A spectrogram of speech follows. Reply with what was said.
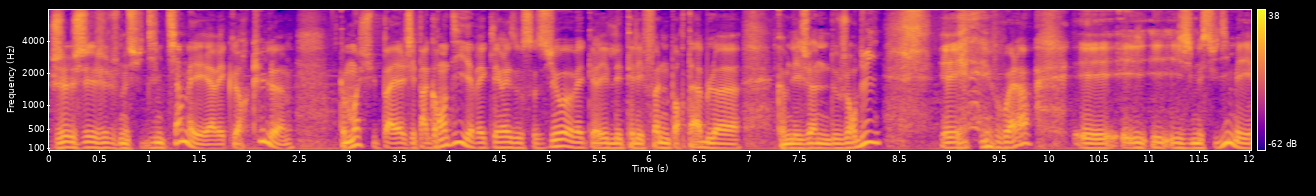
je, je me suis dit tiens mais avec le recul, comme moi, je suis pas, grandi avec les réseaux sociaux, avec les téléphones portables euh, comme les jeunes d'aujourd'hui. Et, voilà. Et, je me suis dit, mais,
